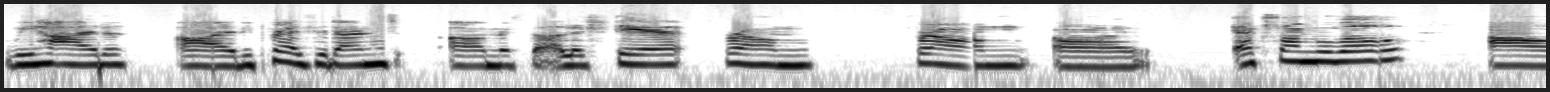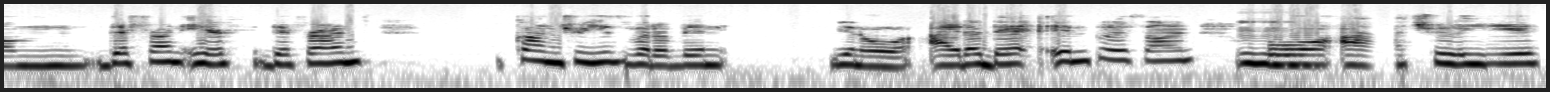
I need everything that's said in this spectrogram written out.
We had uh, the president uh, Mr. Alistair from from uh, ExxonMobil. Um, different different countries would have been, you know, either there in person mm-hmm. or actually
